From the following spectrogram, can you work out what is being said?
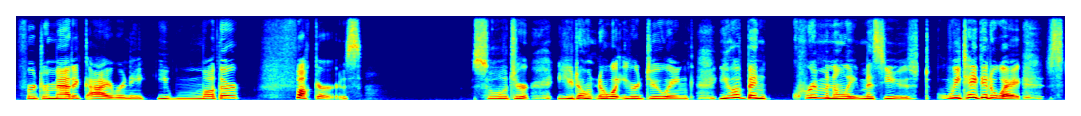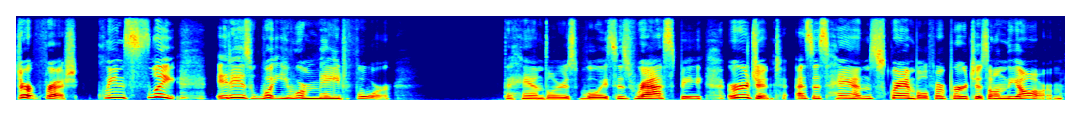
for dramatic irony, you motherfuckers? Soldier, you don't know what you're doing. You have been criminally misused. We take it away. Start fresh. Clean slate. It is what you were made for. The handler's voice is raspy, urgent, as his hands scramble for purchase on the arm.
